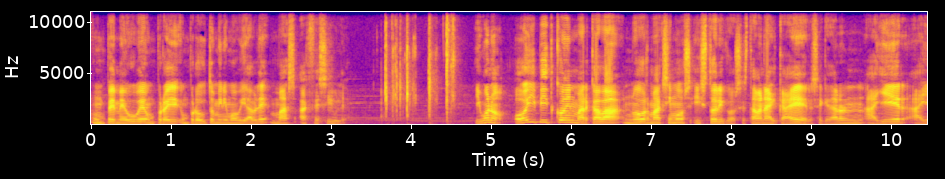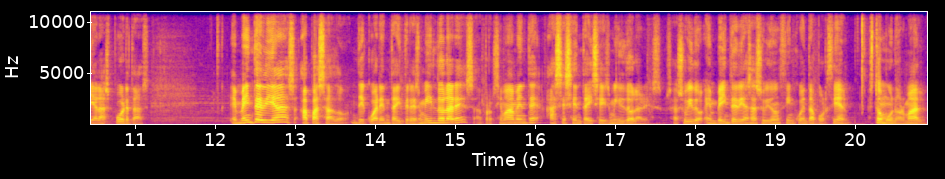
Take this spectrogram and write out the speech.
un PMV, un producto mínimo viable más accesible. Y bueno, hoy Bitcoin marcaba nuevos máximos históricos, estaban al caer, se quedaron ayer ahí a las puertas. En 20 días ha pasado de 43.000 dólares aproximadamente a 66.000 dólares. O sea, ha subido, en 20 días ha subido un 50%. Esto es muy normal,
